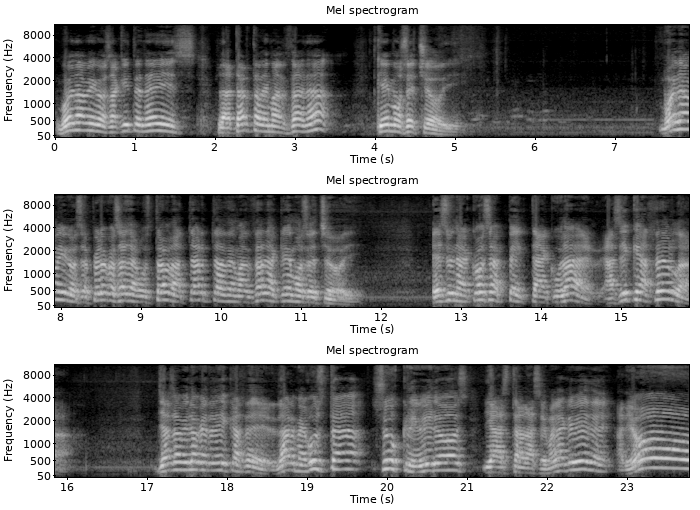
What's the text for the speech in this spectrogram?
Bueno amigos, aquí tenéis la tarta de manzana que hemos hecho hoy. Bueno amigos, espero que os haya gustado la tarta de manzana que hemos hecho hoy. Es una cosa espectacular, así que hacerla. Ya sabéis lo que tenéis que hacer, dar me gusta, suscribiros y hasta la semana que viene. ¡Adiós!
